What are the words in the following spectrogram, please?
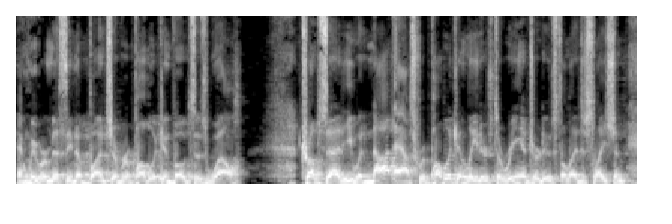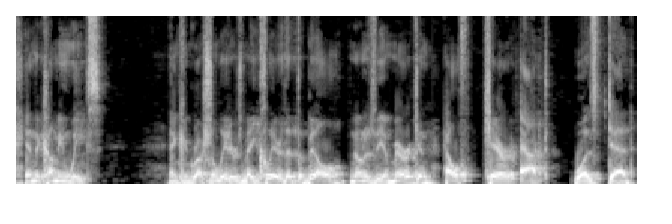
and we were missing a bunch of Republican votes as well. Trump said he would not ask Republican leaders to reintroduce the legislation in the coming weeks. And congressional leaders made clear that the bill, known as the American Health Care Act, was dead.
